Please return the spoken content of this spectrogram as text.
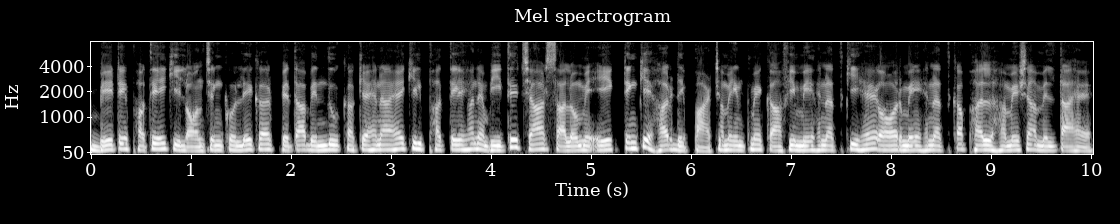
बेटे फतेह की लॉन्चिंग को लेकर पिता बिंदु का कहना है कि फतेह ने बीते चार सालों में एक्टिंग के हर डिपार्टमेंट में काफ़ी मेहनत की है और मेहनत का फल हमेशा मिलता है।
